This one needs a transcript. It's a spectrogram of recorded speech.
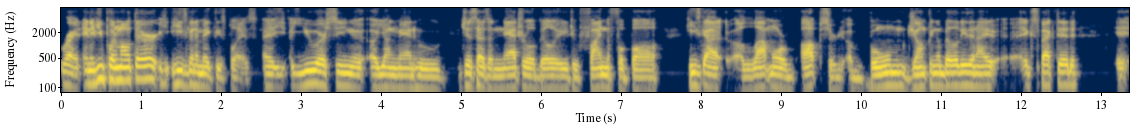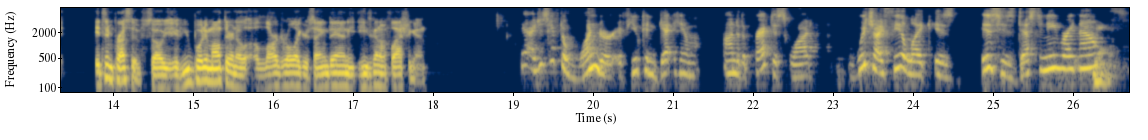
Right. And if you put him out there, he's going to make these plays. Uh, you are seeing a, a, young man who just has a natural ability to find the football. He's got a lot more ups or a boom jumping ability than I expected. It, it's impressive. So if you put him out there in a, a large role, like you're saying, Dan, he's going to flash again. Yeah, I just have to wonder if you can get him onto the practice squad, which I feel like is is his destiny right now. Yes.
